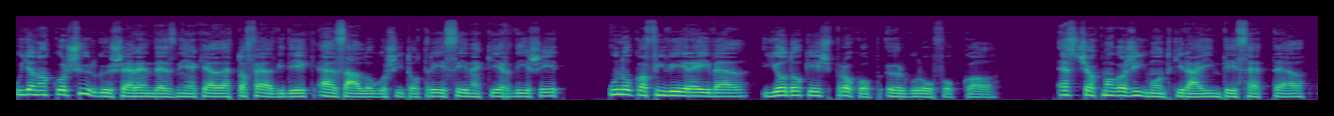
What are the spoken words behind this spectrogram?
Ugyanakkor sürgősen rendeznie kellett a felvidék elzállogosított részének kérdését unoka fivéreivel, Jodok és Prokop őrgurófokkal. Ezt csak maga Zsigmond király intézhette el,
